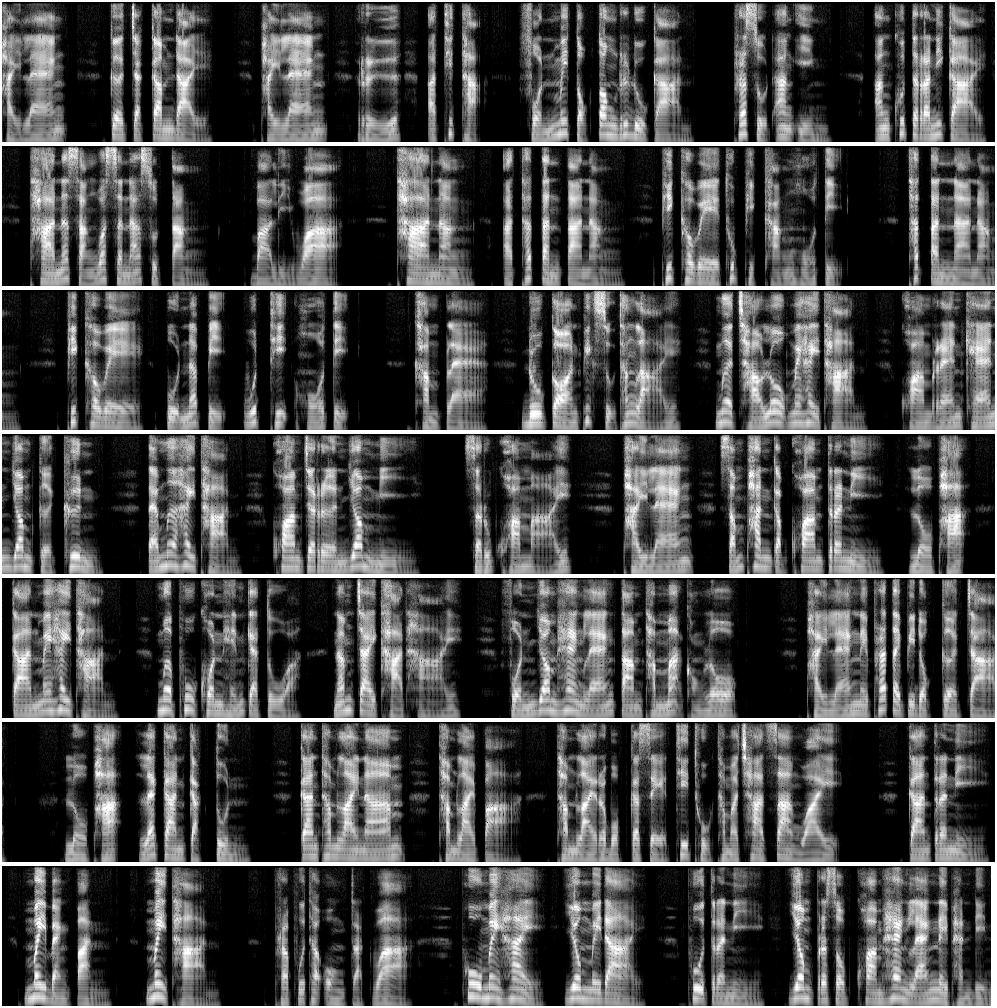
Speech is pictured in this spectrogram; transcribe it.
ภัยแล้ง เกิดจากกรรมใด ภัยแล้ง หรืออธิฐะฝนไม่ตกต้องฤดูกาลพระสูตรอ้างอิง อังคุตรนิกาย ทานสังวัสนสุตตัง บาลีว่า ทานัง อัทตันตานัง พิกเวทุพิกขังโหติ ทัตตันนานัง พิกเว ปุณปิ วุธิโหติ คำแปล ดูก่อนภิกษุทั้งหลาย เมื่อชาวโลกไม่ให้ทาน ความแร้นแค้นย่อมเกิดขึ้น แต่เมื่อให้ทาน ความเจริญย่อมมี สรุปความหมาย ภัยแล้ง สัมพันธ์กับความตรณีโลภะ การไม่ให้ทาน เมื่อผู้คนเห็นแก่ตัว น้ำใจขาดหาย ฝนย่อมแห้งแล้งตามธรรมะของโลก ภัยแล้งในพระไตรปิฎกเกิดจาก โลภะและการกักตุน การทำลายน้ำทำลายป่าทำลายระบบเกษตรที่ถูกธรรมชาติสร้างไว้ การตรณี ไม่แบ่งปัน ไม่ทาน พระพุทธองค์ตรัสว่า ผู้ไม่ให้ย่อมไม่ได้ ผู้ตรณีย่อมประสบความแห้งแล้งในแผ่นดิน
